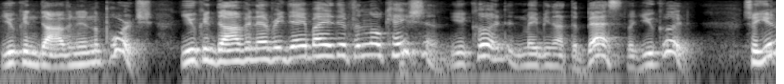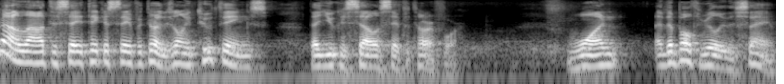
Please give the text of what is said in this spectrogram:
You can daven in the porch. You can daven every day by a different location. You could, and maybe not the best, but you could. So you're not allowed to say take a Sefer Torah. There's only two things that you can sell a Sefer Torah for. One, and they're both really the same.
